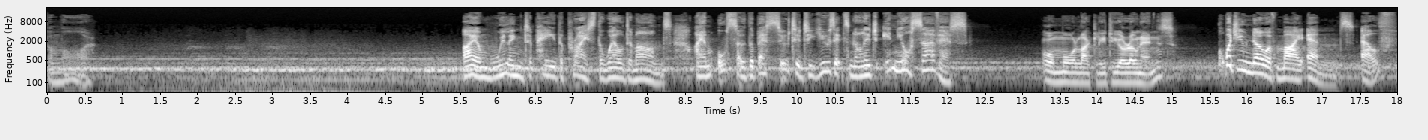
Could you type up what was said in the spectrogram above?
for more. I am willing to pay the price the well demands. I am also the best suited to use its knowledge in your service. Or more likely to your own ends. What would you know of my ends, elf?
